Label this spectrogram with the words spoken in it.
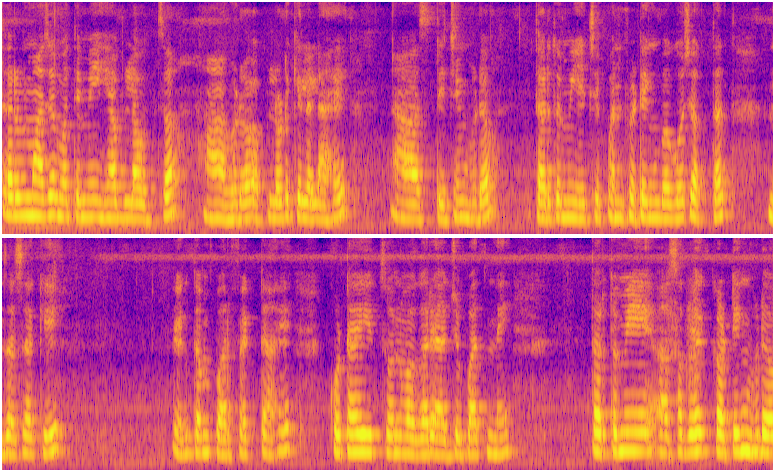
तर माझ्या मते मी ह्या ब्लाऊजचा हा व्हिडिओ अपलोड केलेला आहे स्टिचिंग व्हिडिओ. तर तुम्ही याची पण फिटिंग बघू शकतात. जसं की एकदम परफेक्ट आहे. कुठेही चून वगैरे अजिबात नाही. तर तुम्ही सगळे कटिंग व्हिडिओ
